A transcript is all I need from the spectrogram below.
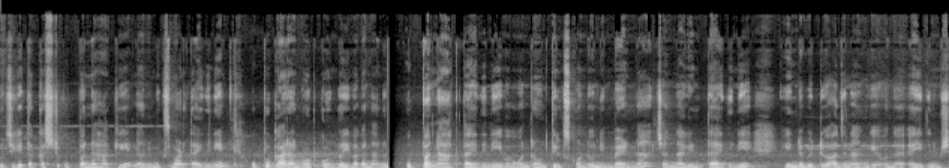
ರುಚಿಗೆ ತಕ್ಕಷ್ಟು ಉಪ್ಪನ್ನು ಹಾಕಿ ನಾನು ಮಿಕ್ಸ್ ಮಾಡ್ತಾಯಿದ್ದೀನಿ ಉಪ್ಪು ಖಾರ ನೋಡಿಕೊಂಡು ಇವಾಗ ನಾನು ಉಪ್ಪನ್ನು ಹಾಕ್ತಾ ಇದ್ದೀನಿ. ಇವಾಗ ಒಂದು ರೌಂಡ್ ತಿರುಗಿಸ್ಕೊಂಡು ನಿಂಬೆಹಣ್ಣ ಚೆನ್ನಾಗಿ ಹಿಂಡ್ತಾ ಇದ್ದೀನಿ. ಹಿಂಡ್ಬಿಟ್ಟು ಅದನ್ನು ಹಂಗೆ ಒಂದು ಐದು ನಿಮಿಷ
